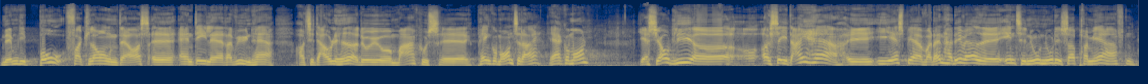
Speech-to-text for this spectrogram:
nemlig Bo fra Klovn, der også øh, er en del af revyen her. Og til daglig hedder du jo Markus. Øh, pæn godmorgen til dig. Ja, godmorgen. Ja, sjovt lige at, at, at se dig her øh, i Esbjerg. Hvordan har det været øh, indtil nu? Nu er det så premiereaften.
